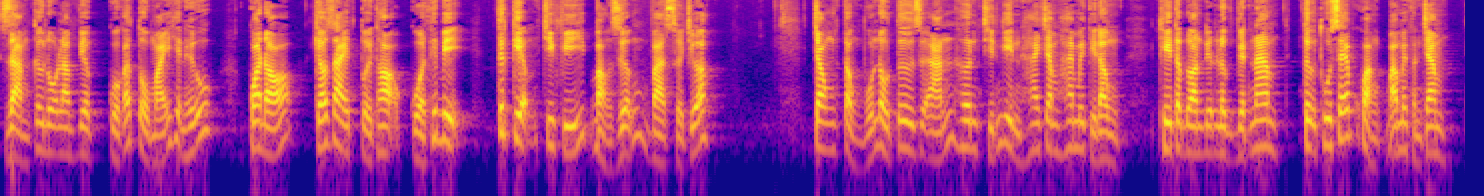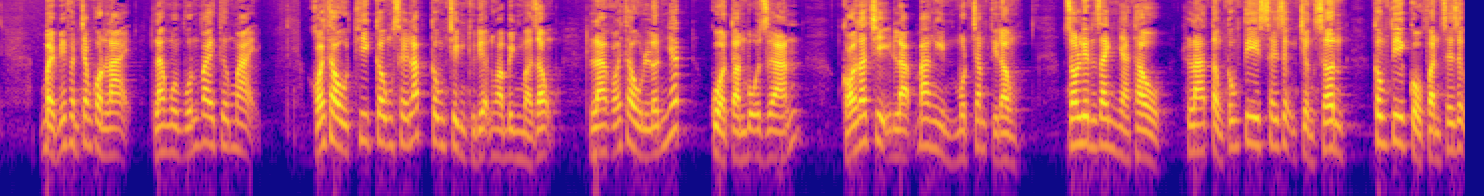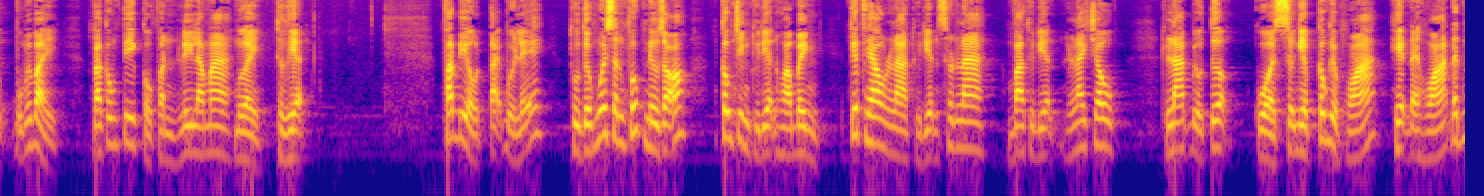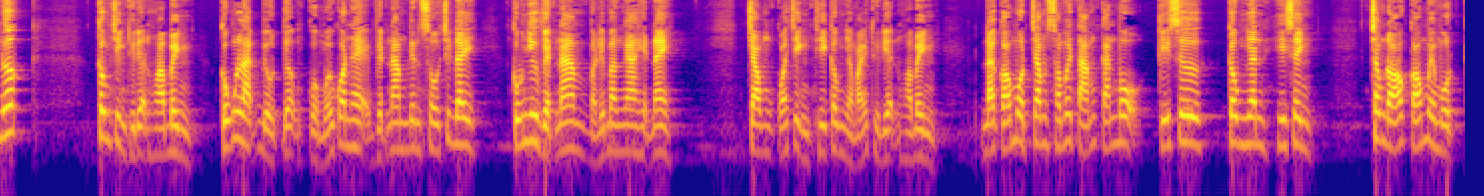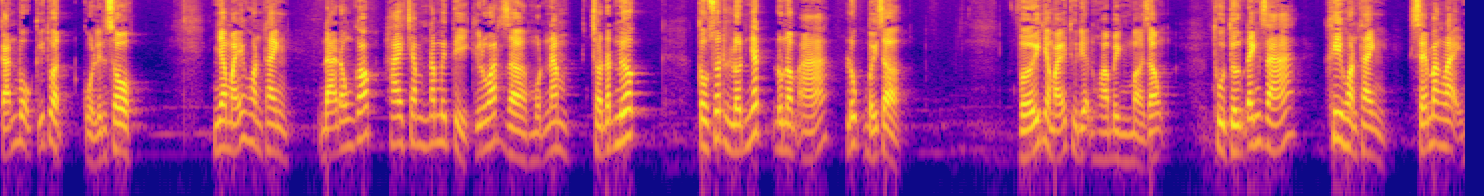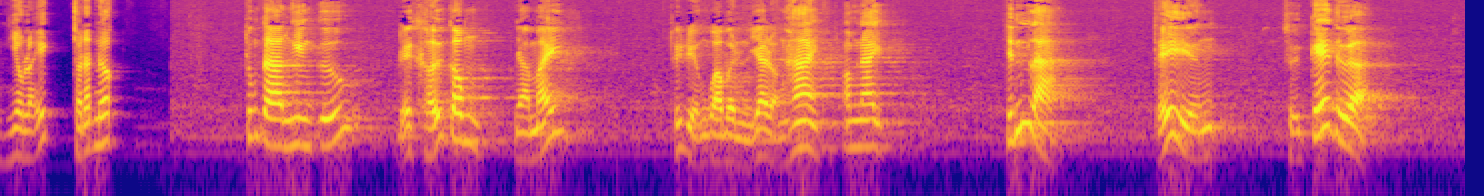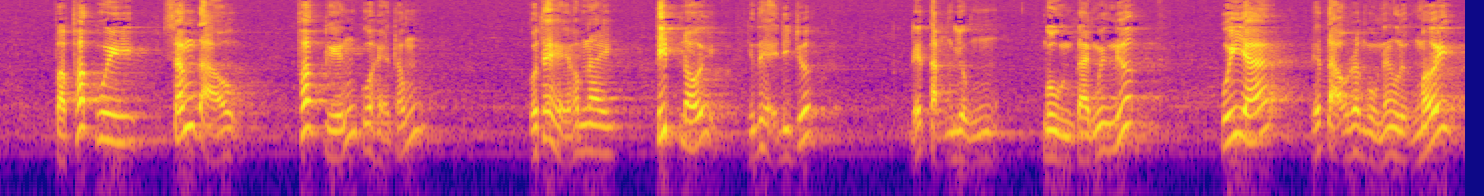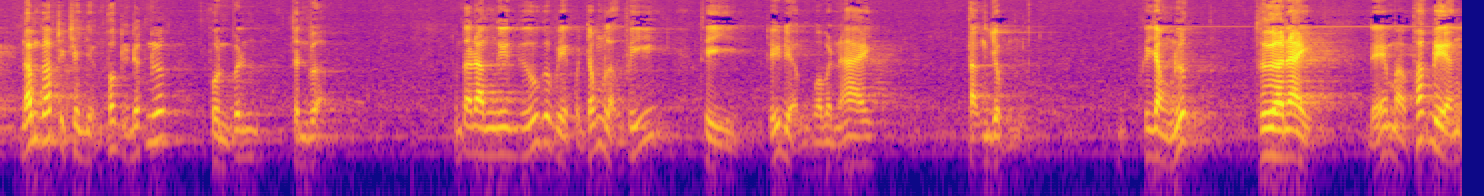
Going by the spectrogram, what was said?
giảm cường độ làm việc của các tổ máy hiện hữu, qua đó kéo dài tuổi thọ của thiết bị, tiết kiệm chi phí bảo dưỡng và sửa chữa. Trong tổng vốn đầu tư dự án hơn 9.220 tỷ đồng, thì Tập đoàn Điện lực Việt Nam tự thu xếp khoảng 30%. 70% còn lại là nguồn vốn vay thương mại. Gói thầu thi công xây lắp công trình Thủy điện Hòa Bình mở rộng là gói thầu lớn nhất của toàn bộ dự án, có giá trị là 3.100 tỷ đồng, do liên danh nhà thầu là Tổng Công ty Xây dựng Trường Sơn Công ty Cổ phần Xây dựng 47 và Công ty Cổ phần Lilama 10 thực hiện. Phát biểu tại buổi lễ, Thủ tướng Nguyễn Xuân Phúc nêu rõ công trình Thủy điện Hòa Bình, tiếp theo là Thủy điện Sơn La và Thủy điện Lai Châu là biểu tượng của sự nghiệp công nghiệp hóa, hiện đại hóa đất nước. Công trình Thủy điện Hòa Bình cũng là biểu tượng của mối quan hệ Việt Nam Liên Xô trước đây, cũng như Việt Nam và Liên bang Nga hiện nay. Trong quá trình thi công nhà máy Thủy điện Hòa Bình, đã có 168 cán bộ, kỹ sư, công nhân hy sinh – trong đó có 11 cán bộ kỹ thuật của Liên Xô. Nhà máy hoàn thành đã đóng góp 250 tỷ kWh một năm cho đất nước, công suất lớn nhất Đông Nam Á lúc bấy giờ. Với nhà máy thủy điện Hòa Bình mở rộng, Thủ tướng đánh giá khi hoàn thành sẽ mang lại nhiều lợi ích cho đất nước. Chúng ta nghiên cứu để khởi công nhà máy Thủy điện Hòa Bình giai đoạn 2 hôm nay chính là thể hiện sự kế thừa và phát huy sáng tạo, phát triển của hệ thống của thế hệ hôm nay, tiếp nối những thế hệ đi trước để tận dụng nguồn tài nguyên nước, quý giá để tạo ra nguồn năng lượng mới, đóng góp cho xây dựng phát triển đất nước phồn vinh, thịnh vượng. Chúng ta đang nghiên cứu cái việc mà chống lãng phí thì thủy điện hòa bình hai tận dụng cái dòng nước thừa này để mà phát điện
